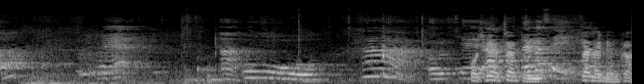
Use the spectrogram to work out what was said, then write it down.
งแม่อะอูห้าโอเคโอเคจ้าตีจ้าอะไรหนึ่งก็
